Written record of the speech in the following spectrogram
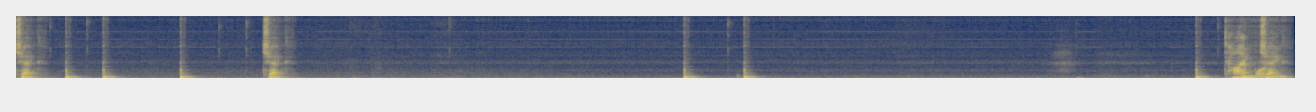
Check. Check. Time Check. warning.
